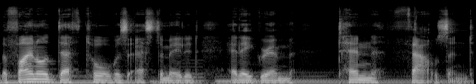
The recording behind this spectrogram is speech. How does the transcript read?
The final death toll was estimated at a grim 10,000.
